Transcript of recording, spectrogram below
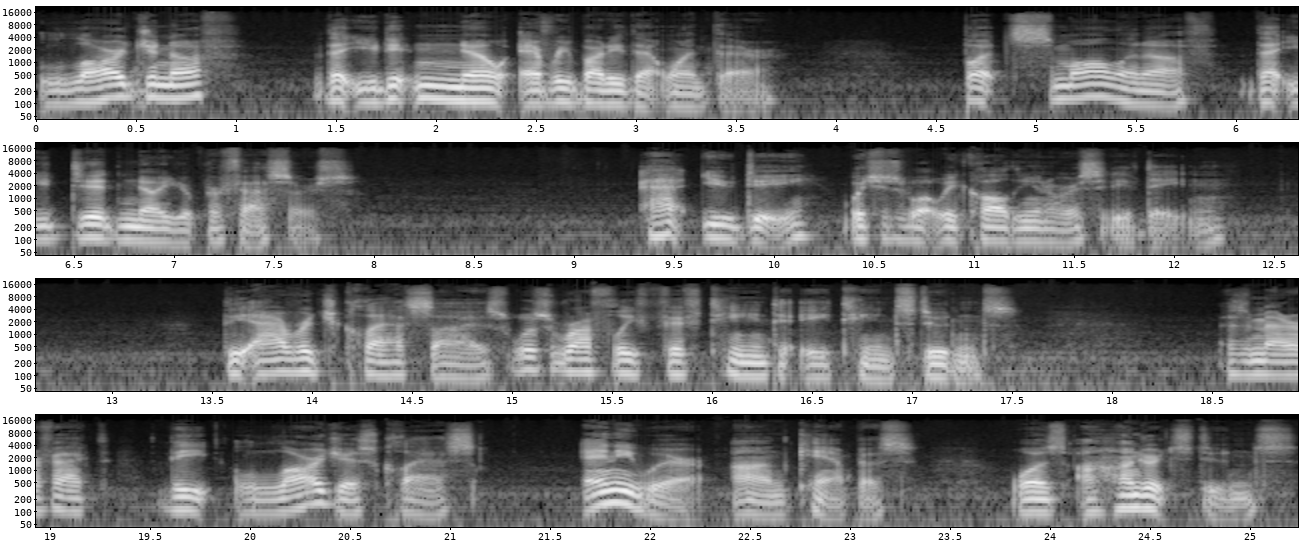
large enough that you didn't know everybody that went there, but small enough that you did know your professors. At UD, which is what we call the University of Dayton, the average class size was roughly 15 to 18 students. As a matter of fact, the largest class anywhere on campus was 100 students.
